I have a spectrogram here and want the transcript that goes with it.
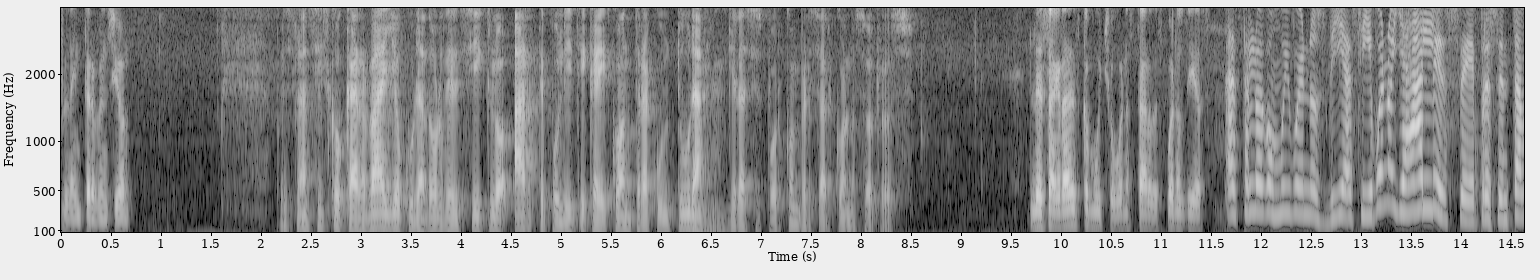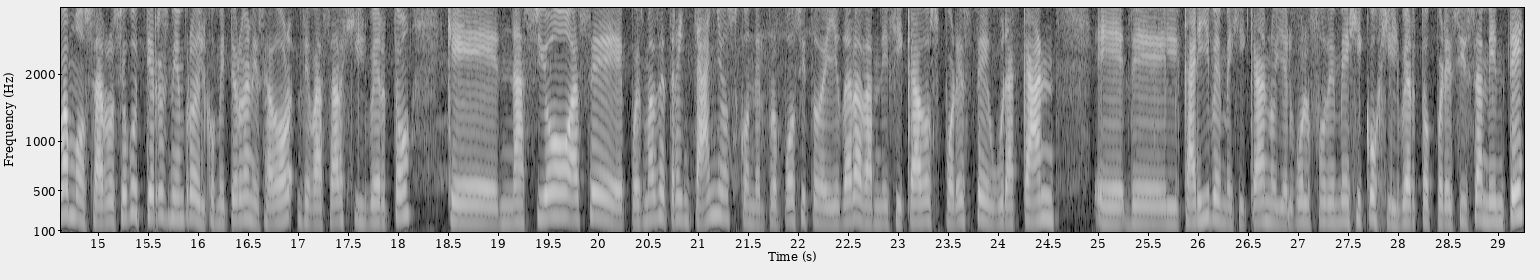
la, intervención. Pues Francisco Carballo, curador del ciclo Arte, Política y Contracultura, gracias por conversar con nosotros. Les agradezco mucho. Buenas tardes, buenos días. Hasta luego, muy buenos días. Y bueno, ya les eh, presentábamos a Rocío Gutiérrez, miembro del comité organizador de Bazar Gilberto, que nació hace pues más de 30 años con el propósito de ayudar a damnificados por este huracán eh, del Caribe mexicano y el Golfo de México, Gilberto precisamente.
